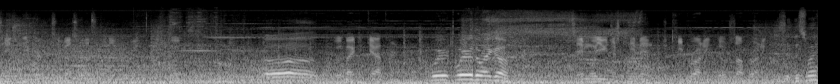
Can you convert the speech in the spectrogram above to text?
Change the emergency vessel. That's when go. Uh, Go back to Catherine. where, where do I go? Same way you just came in. Just keep running. Don't stop running. Is it this way?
